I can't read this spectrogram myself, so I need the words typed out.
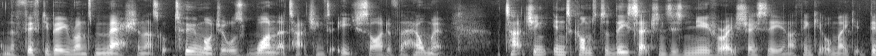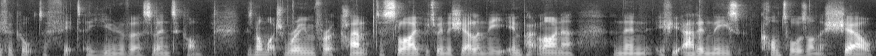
and the 50B runs mesh and that's got two modules, one attaching to each side of the helmet. Attaching intercoms to these sections is new for HJC and I think it will make it difficult to fit a universal intercom. There's not much room for a clamp to slide between the shell and the impact liner and then if you add in these contours on the shell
